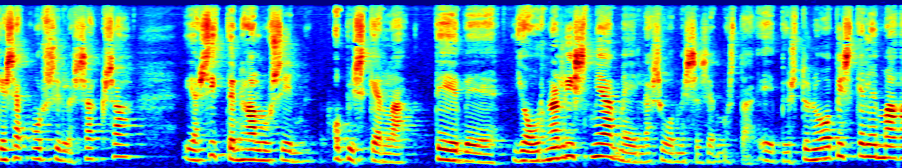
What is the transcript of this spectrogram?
kesäkurssille Saksaa. Ja sitten halusin opiskella TV-journalismia. Meillä Suomessa semmoista ei pystynyt opiskelemaan.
